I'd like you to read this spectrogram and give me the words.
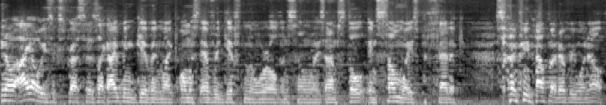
you know, I always express it as like I've been given, like, almost every gift in the world in some ways. And I'm still, in some ways, pathetic. So, I mean, how about everyone else?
